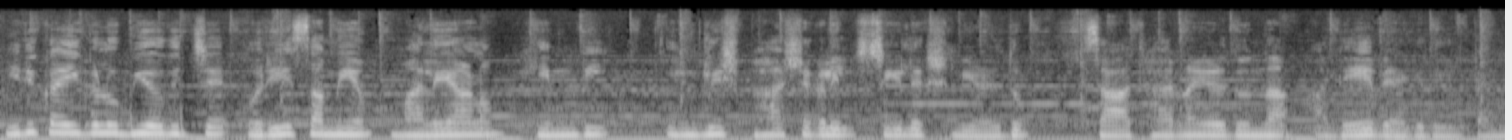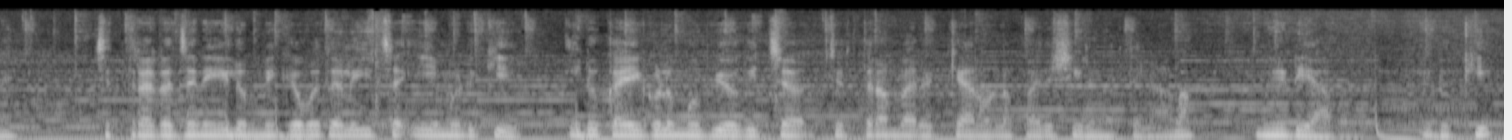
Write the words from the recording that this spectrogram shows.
ഇരു കൈകൾ ഉപയോഗിച്ച് ഒരേ സമയം മലയാളം ഹിന്ദി ഇംഗ്ലീഷ് ഭാഷകളിൽ ശ്രീലക്ഷ്മി എഴുതും. സാധാരണ എഴുതുന്ന അതേ വേഗതയിൽ തന്നെ. ചിത്രരചനയിലും മികവ് തെളിയിച്ച ഈ മിടുക്കി ഇരു കൈകളും ഉപയോഗിച്ച് ചിത്രം വരയ്ക്കാനുള്ള പരിശീലനത്തിലാണ് മീഡിയ വൺ. ഇടുക്കി.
